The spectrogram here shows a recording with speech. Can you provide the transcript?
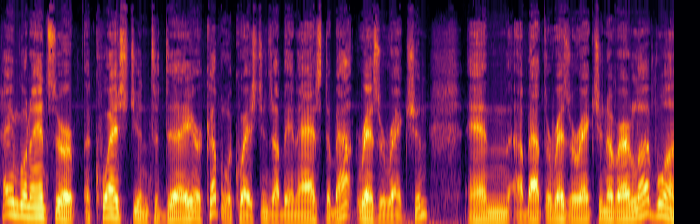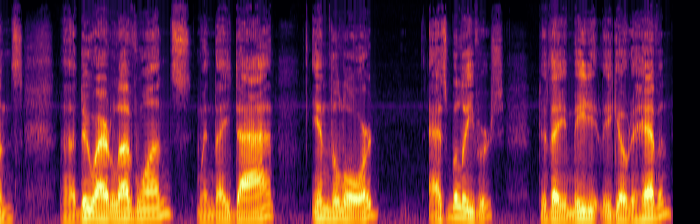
Hey, I'm going to answer a question today, or a couple of questions I've been asked about resurrection and about the resurrection of our loved ones. Uh, do our loved ones, when they die in the Lord as believers, do they immediately go to heaven?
